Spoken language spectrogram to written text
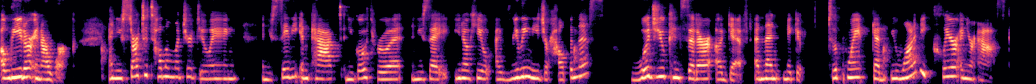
a leader in our work." And you start to tell them what you're doing and you say the impact and you go through it and you say, you know, Hugh, I really need your help in this. Would you consider a gift? And then make it to the point. Again, you want to be clear in your ask.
